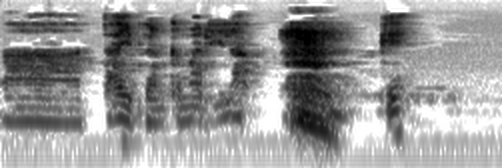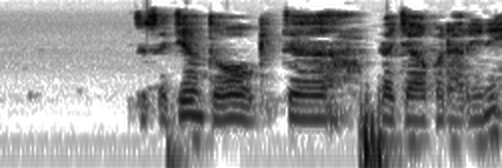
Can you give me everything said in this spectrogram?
uh, typekan kembali lah. Ok itu saja untuk kita belajar pada hari ini.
